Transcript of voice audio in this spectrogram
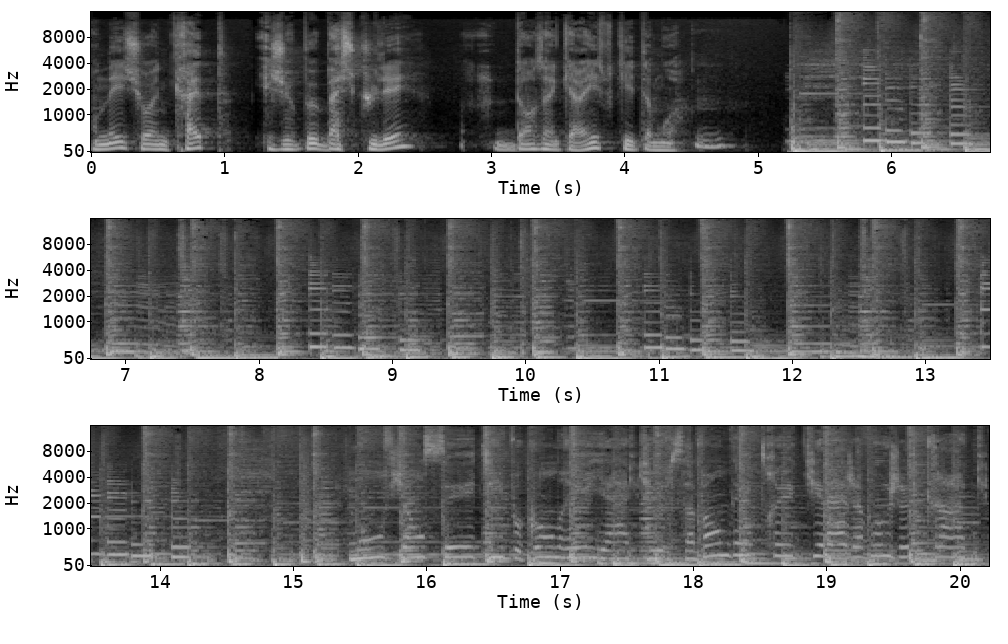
on est sur une crête et je peux basculer dans un charisme qui est à moi. Mon fiancé est hypochondriaque, il s'invente des trucs et là j'avoue je craque.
